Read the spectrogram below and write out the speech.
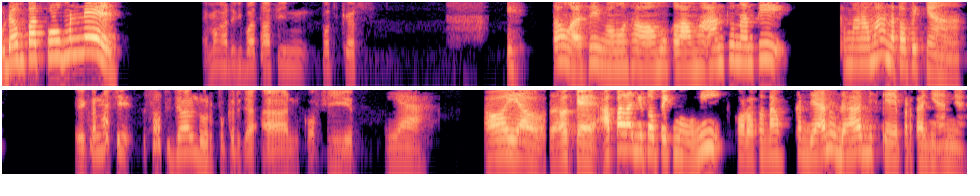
udah 40 menit. Emang ada dibatasin podcast? Tahu nggak sih ngomong sama kamu kelamaan tuh nanti ke mana-mana topiknya. Eh kan masih satu jalur pekerjaan, covid. Iya. Oh ya, oke. Apalagi topikmu? Nih, kalau tentang pekerjaan udah habis kayak pertanyaannya.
